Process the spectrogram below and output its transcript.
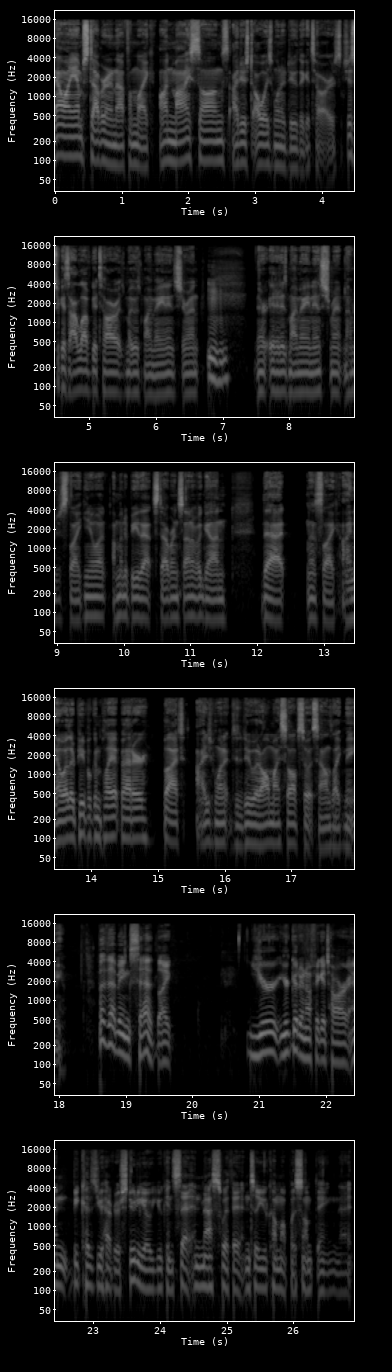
Now I am stubborn enough. I'm like on my songs. I just always want to do the guitars, just because I love guitar. It was my, it was my main instrument. hmm It is my main instrument, and I'm just like, you know what? I'm gonna be that stubborn son of a gun. That it's like I know other people can play it better, but I just want it to do it all myself, so it sounds like me. But that being said, like you're you're good enough at guitar, and because you have your studio, you can sit and mess with it until you come up with something that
